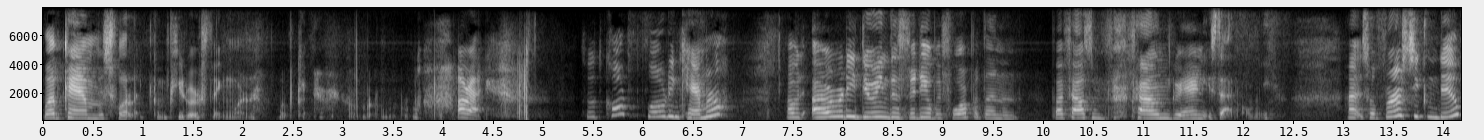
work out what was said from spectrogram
Webcam is for like computer thing where webcam. Alright. So it's called floating camera. I was already doing this video before, but then 5,000 pound granny sat on me. Alright, so first you can do,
